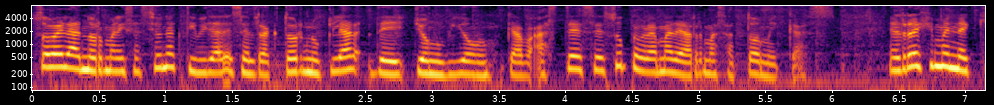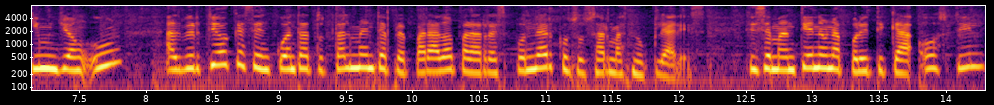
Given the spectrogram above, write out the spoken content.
sobre la normalización de actividades del reactor nuclear de Yongbyon, que abastece su programa de armas atómicas. El régimen de Kim Jong-un advirtió que se encuentra totalmente preparado para responder con sus armas nucleares si se mantiene una política hostil,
